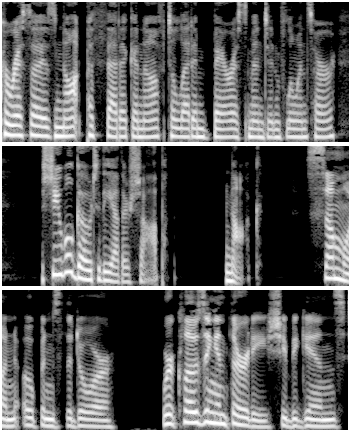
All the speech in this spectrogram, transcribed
Carissa is not pathetic enough to let embarrassment influence her. She will go to the other shop. Knock. Someone opens the door. We're closing in 30, she begins,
